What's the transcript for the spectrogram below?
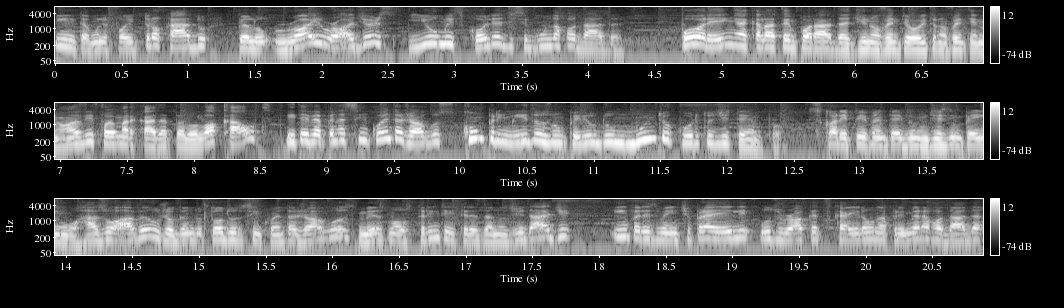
Então ele foi trocado pelo Roy Rogers e uma escolha de segunda rodada. Porém, aquela temporada de 98-99 foi marcada pelo lockout e teve apenas 50 jogos comprimidos num período muito curto de tempo. Scottie Pippen teve um desempenho razoável, jogando todos os 50 jogos, mesmo aos 33 anos de idade. Infelizmente para ele, os Rockets caíram na primeira rodada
